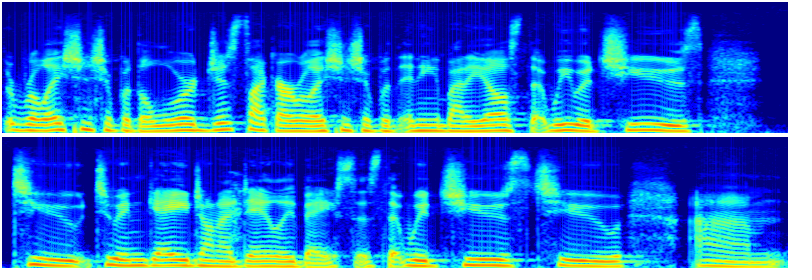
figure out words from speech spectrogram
relationship with the Lord, just like our relationship with anybody else, that we would choose to to engage on a daily basis that we choose to um,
